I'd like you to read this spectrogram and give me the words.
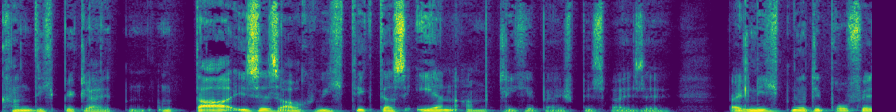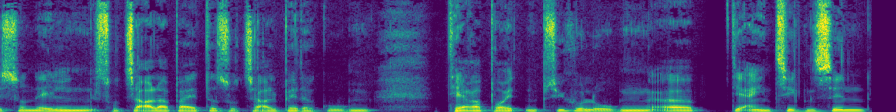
kann dich begleiten. Und da ist es auch wichtig, dass Ehrenamtliche beispielsweise, weil nicht nur die professionellen Sozialarbeiter, Sozialpädagogen, Therapeuten, Psychologen äh, die einzigen sind,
